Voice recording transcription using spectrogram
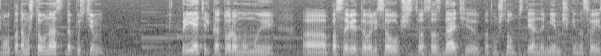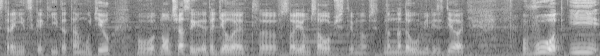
Вот, потому что у нас, допустим, приятель, которому мы э, посоветовали сообщество создать, э, потому что он постоянно мемчики на своей странице какие-то там мутил, вот, но он сейчас это делает э, в своем сообществе, мы его надоумили сделать. Вот, и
